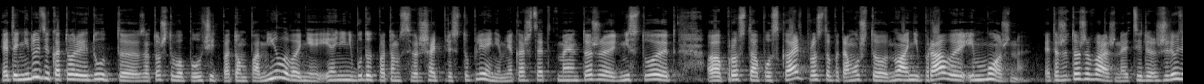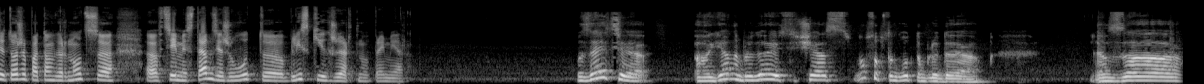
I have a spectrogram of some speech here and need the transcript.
это не люди, которые идут э, за то, чтобы получить потом помилование, и они не будут потом совершать преступления. Мне кажется, этот момент тоже не стоит э, просто опускать, просто потому что, ну, они правы, им можно. Это же тоже важно. Эти же люди тоже потом вернутся э, в те места, где живут близкие их жертв, например. Вы знаете, а, я наблюдаю сейчас, ну, собственно, год наблюдаю за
